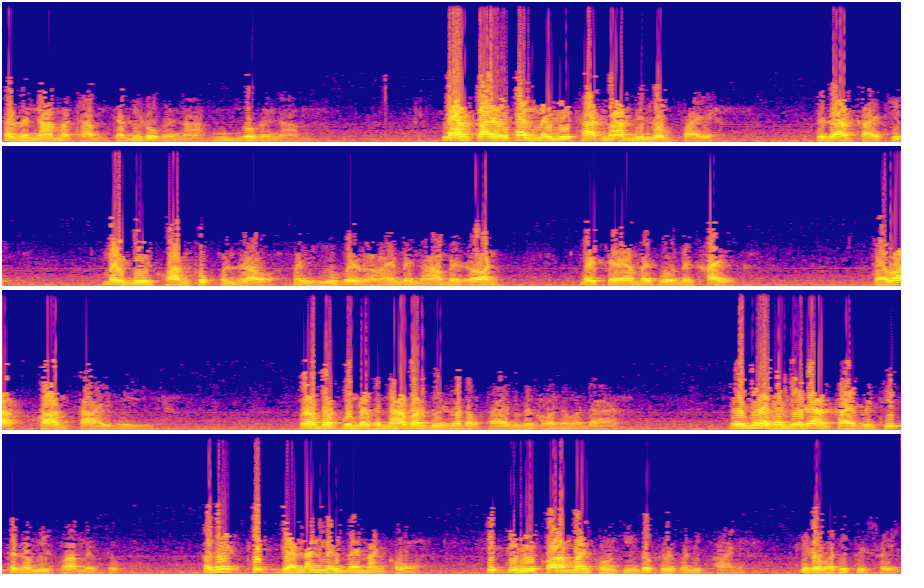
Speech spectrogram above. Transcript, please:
ท่านเป็นนามธรรมท่านมีรูปในนามรูปในนามร่างกายท่านไม่มีธาตุน้ำดินลมไฟเป็นร่างกายทิพย์ไม่มีความทุกข์เหมือนเรา ไม่หิวไม่กระหายไม่หนาวไม่ร้อน ไม่แก่ไม่ป่วยไม่ไข้แต่ว่าความตายมีเมื่อหมดบุญวาสนาบารมีก็ต้องตายที่เป็นของธรรมดาในเมื่อท่านมีร่างกายเป็นทิพย์ท่านก็มีความเป็นสุขตอนนี้ทิพย์อย่างนั้นไม่ไม่มั่นคง ทิพย์ที่มีความมั่นคงจริงก็คือพระนิพพานที่เรียกว่าทิพย์พิเศษ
